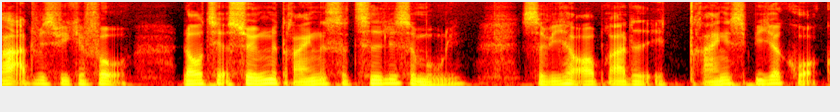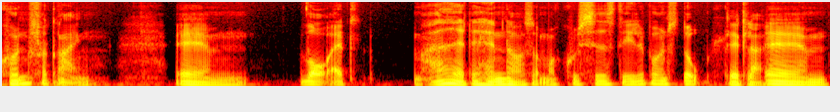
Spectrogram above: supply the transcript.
rart, hvis vi kan få lov til at synge med drengene så tidligt som muligt. Så vi har oprettet et drengespirekor kun for drenge, øhm, hvor at meget af det handler også om at kunne sidde stille på en stol. Det er klart. Øhm,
